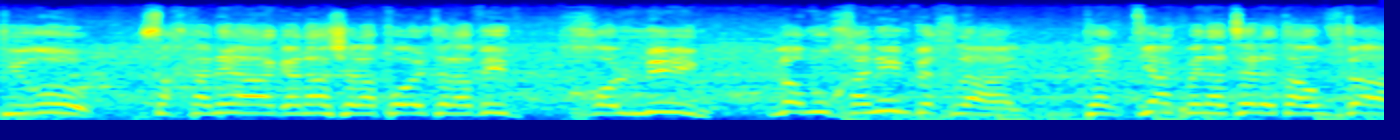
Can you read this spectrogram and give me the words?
תראו, שחקני ההגנה של הפועל תל אביב חולמים, לא מוכנים בכלל. טרטיאק מנצל את העובדה,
